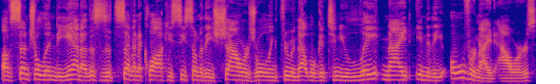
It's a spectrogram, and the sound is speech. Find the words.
of central Indiana. This is at 7 o'clock. You see some of these showers rolling through, and that will continue late night into the overnight hours.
